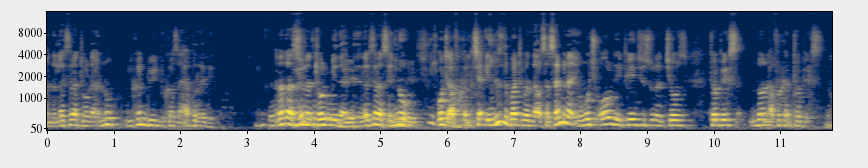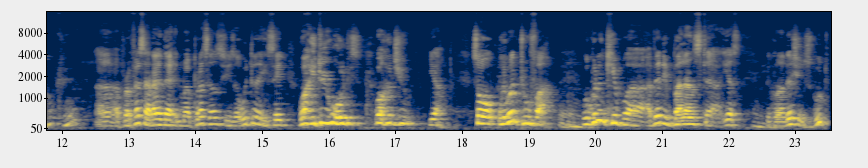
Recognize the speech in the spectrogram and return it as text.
And the lecturer told her, No, you can't do it because I haven't read it. Another student told me that the lecturer said, No, what African literature. In this department, there was a seminar in which all the PhD students chose topics, non African topics. Okay. Uh, a professor right there in my presence, she's a witness, he said, Why are you doing all this? Why could you? Yeah. So we went too far. We couldn't keep uh, a very balanced, uh, yes, the connotation is good.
